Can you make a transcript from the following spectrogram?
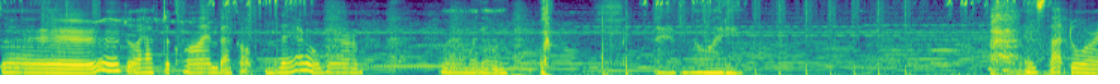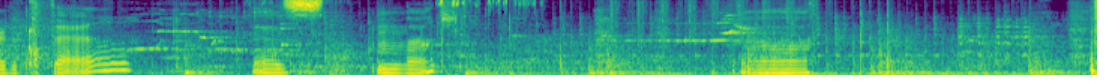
So, do I have to climb back up there, or where? Where am I going? That door over there. There's that. Uh,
